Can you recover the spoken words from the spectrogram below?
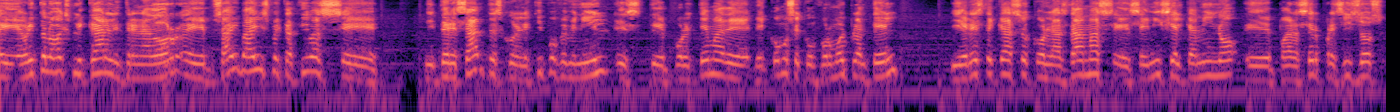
Eh, ahorita lo va a explicar el entrenador. Eh, pues hay, varias expectativas interesantes con el equipo femenil este, por el tema de, cómo se conformó el plantel. Y en este caso, con las damas, se inicia el camino, para ser precisos,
